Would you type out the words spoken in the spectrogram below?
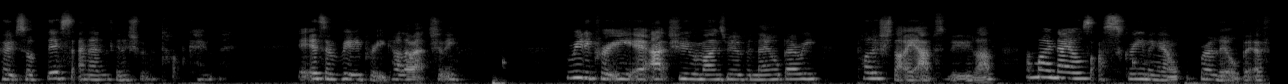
coats of this and then finish with a top coat. It is a really pretty colour actually. Really pretty. It actually reminds me of a nailberry polish that I absolutely love. And my nails are screaming out for a little bit of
